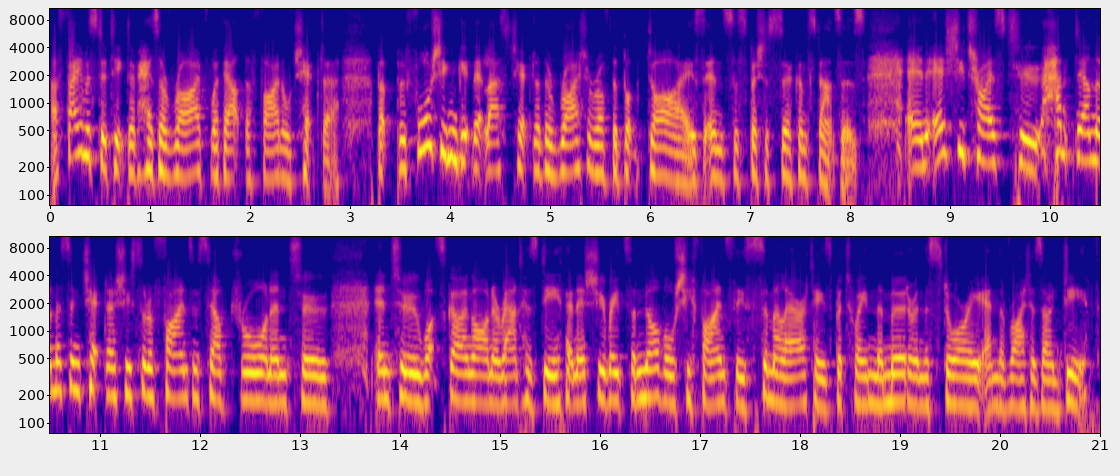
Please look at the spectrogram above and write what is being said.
a famous detective has arrived without the final chapter. But before she can get that last chapter, the writer of the book dies in suspicious circumstances. And as she tries to hunt down the missing chapter, she sort of finds herself drawn into into what's going on around his death. And as she reads the novel, she finds these similarities between the murder in the story and the writer's own death.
